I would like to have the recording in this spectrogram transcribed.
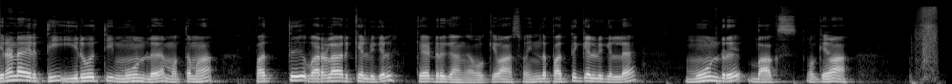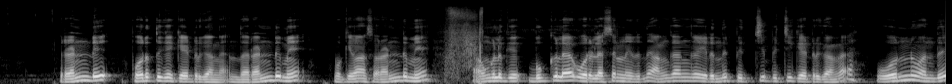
இரண்டாயிரத்தி இருபத்தி மூணில் மொத்தமாக பத்து வரலாறு கேள்விகள் கேட்டிருக்காங்க. ஓகேவா ஸோ இந்த பத்து கேள்விகளில் மூன்று பாக்ஸ் ஓகேவா ரெண்டு பொறுத்துக்க கேட்டிருக்காங்க. இந்த ரெண்டுமே ஓகேவா ஸோ ரெண்டுமே அவங்களுக்கு புக்கில் ஒரு லெசன் இருந்து அங்கங்கே இருந்து பிச்சு பிச்சு கேட்டிருக்காங்க. ஒன்று வந்து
